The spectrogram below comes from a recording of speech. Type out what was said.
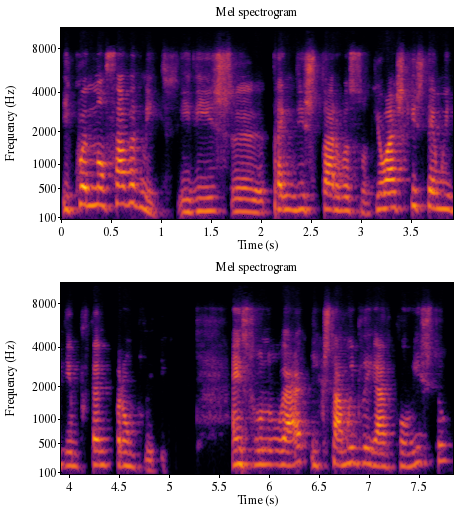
E quando não sabe, admite e diz: uh, tenho de estudar o assunto. Eu acho que isto é muito importante para um político. Em segundo lugar, e que está muito ligado com isto,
